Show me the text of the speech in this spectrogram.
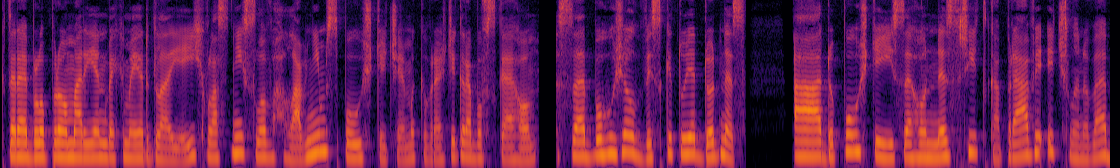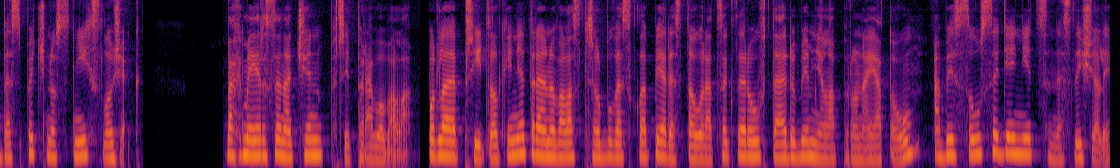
které bylo pro Marian Bechmeier dle jejich vlastních slov hlavním spouštěčem k vraždě Grabovského, se bohužel vyskytuje dodnes a dopouštějí se ho nezřídka právě i členové bezpečnostních složek. Bachmeier se na čin připravovala. Podle přítelkyně trénovala střelbu ve sklepě restaurace, kterou v té době měla pronajatou, aby sousedě nic neslyšeli.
